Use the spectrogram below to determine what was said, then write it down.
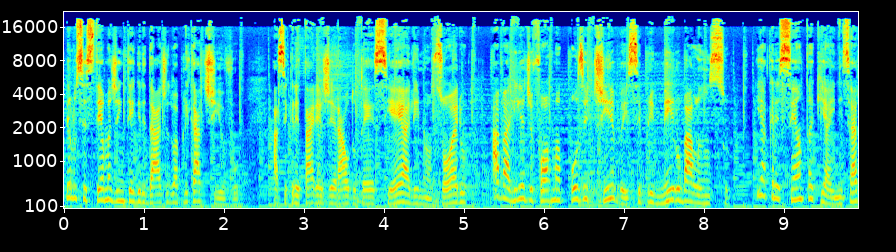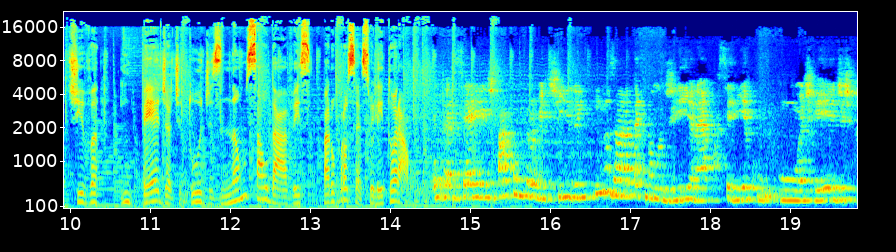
pelo sistema de integridade do aplicativo. A secretária-geral do TSE, Aline Osório, avalia de forma positiva esse primeiro balanço e acrescenta que a iniciativa impede atitudes não saudáveis para o processo eleitoral. O TSE está comprometido em usar a tecnologia, né, a parceria com, com as redes,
